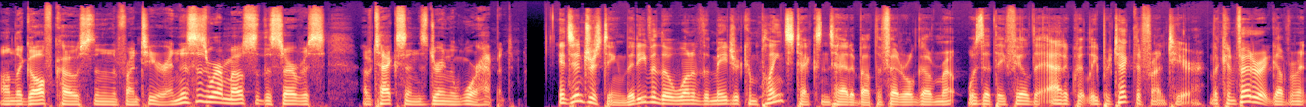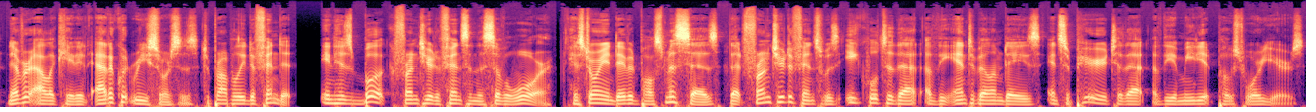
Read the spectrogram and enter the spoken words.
on the Gulf Coast and the frontier, and this is where most of the service of Texans during the war happened. It's interesting that even though one of the major complaints Texans had about the federal government was that they failed to adequately protect the frontier, the Confederate government never allocated adequate resources to properly defend it. In his book, Frontier Defense in the Civil War, historian David Paul Smith says that frontier defense was equal to that of the antebellum days and superior to that of the immediate post war years.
